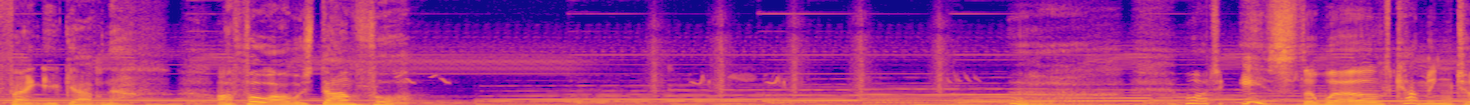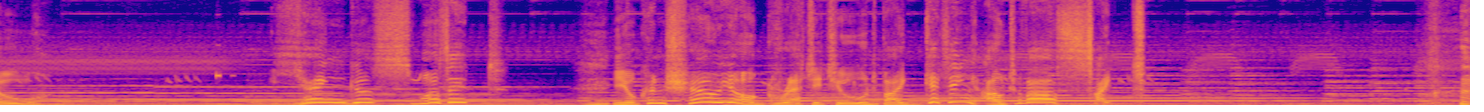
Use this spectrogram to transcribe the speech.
Thank you, Governor. I thought I was done for. What is the world coming to? Yangus, was it? You can show your gratitude by getting out of our sight.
